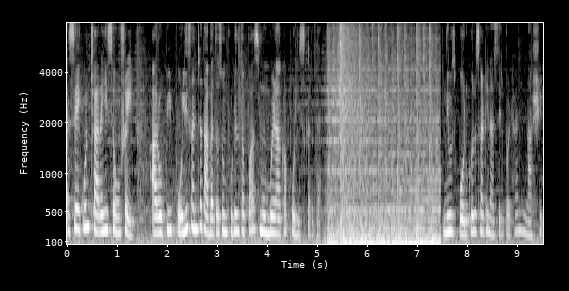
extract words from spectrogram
असे एकूण चारही संशयित आरोपी पोलिसांच्या ताब्यात असून पुढील तपास मुंबई नाका पोलीस करत आहे न्यूज पोलकोलसाठी नासिर पठाण नाशिक.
